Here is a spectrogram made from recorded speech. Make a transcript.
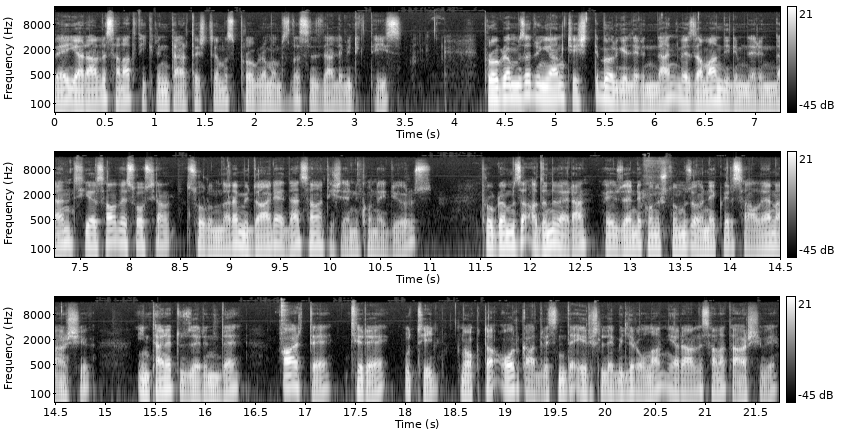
ve yararlı sanat fikrini tartıştığımız programımızda sizlerle birlikteyiz. Programımıza dünyanın çeşitli bölgelerinden ve zaman dilimlerinden siyasal ve sosyal sorunlara müdahale eden sanat işlerini konu ediyoruz. Programımıza adını veren ve üzerinde konuştuğumuz örnekleri sağlayan arşiv, internet üzerinde arte-util.org adresinde erişilebilir olan yararlı sanat arşivi.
